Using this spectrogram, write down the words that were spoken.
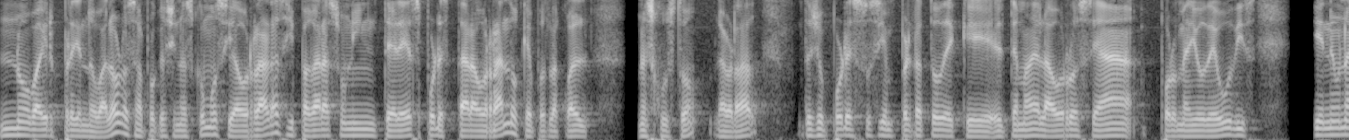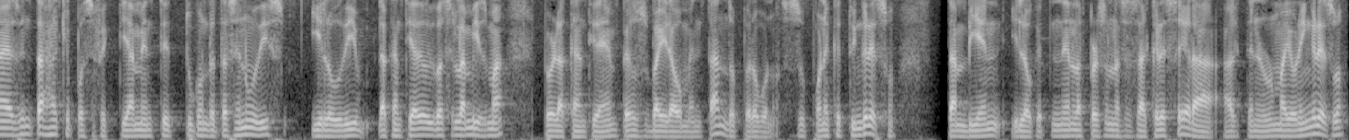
no va a ir perdiendo valor, o sea, porque si no es como si ahorraras y pagaras un interés por estar ahorrando, que pues la cual no es justo, la verdad. Entonces yo por eso siempre trato de que el tema del ahorro sea por medio de UDIs. Tiene una desventaja que pues efectivamente tú contratas en UDIs y el UDI, la cantidad de UDIs va a ser la misma, pero la cantidad de pesos va a ir aumentando. Pero bueno, se supone que tu ingreso también y lo que tienen las personas es a crecer, a, tener un mayor ingreso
